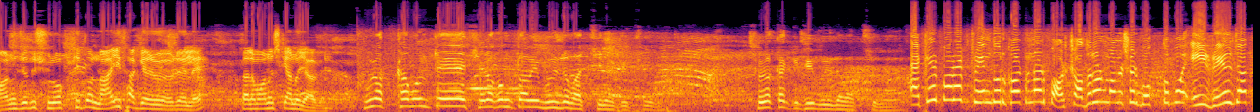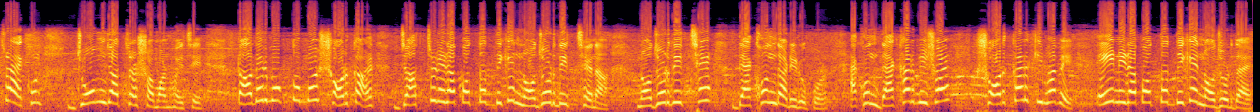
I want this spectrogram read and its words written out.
মানুষ যদি সুরক্ষিত নাই থাকে রেলে তাহলে মানুষ কেন যাবে? সুরক্ষা বলতে সেরকম তো আমি বুঝতে পারছি না কিছু। সুরক্ষা কিছুই বুঝতে পারছি না। একের পর এক ট্রেন দুর্ঘটনার পর সাধারণ মানুষের বক্তব্য, এই রেল যাত্রা এখন জম যাত্রার সমান হয়েছে। তাদের বক্তব্য, সরকার যাত্রী নিরাপত্তার দিকে নজর দিচ্ছে না। নজর দিচ্ছে দেখনদারির উপর। এখন দেখার বিষয়, সরকার কীভাবে এই নিরাপত্তার দিকে নজর দেয়?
